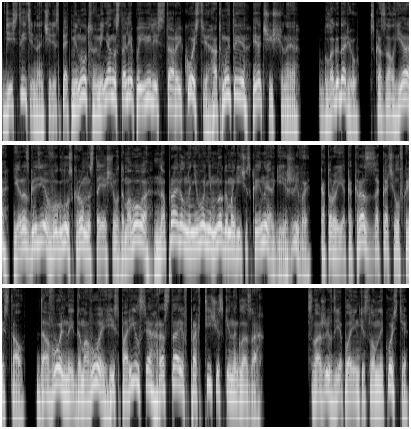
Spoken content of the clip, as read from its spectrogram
Действительно, через пять минут у меня на столе появились старые кости, отмытые и очищенные. «Благодарю», — сказал я и, разглядев в углу скромно стоящего домового, направил на него немного магической энергии, живы, которую я как раз закачивал в кристалл. Довольный домовой испарился, растаяв практически на глазах. Сложив две половинки сломанной кости,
